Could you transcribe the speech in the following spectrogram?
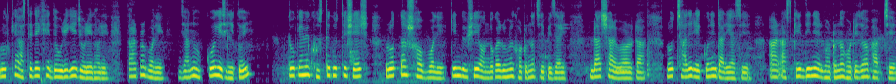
রোদকে আসতে দেখে দৌড়ে গিয়ে জড়িয়ে ধরে। তারপর বলে, জানু, কই গেছিলি তুই? তোকে আমি খুঁজতে খুঁজতে শেষ, রোদ তার সব বলে। কিন্তু সেই অন্ধকার রুমের ঘটনা চেপে যায়। রাত সাড়ে বারোটা। রোদ ছাদের এক কোণে দাঁড়িয়ে আছে। আর আজকের দিনের ঘটনা ঘটে যাওয়া ভাবছে।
